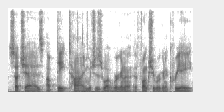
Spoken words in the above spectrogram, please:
such as update time, which is what we're going to, a function we're going to create.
